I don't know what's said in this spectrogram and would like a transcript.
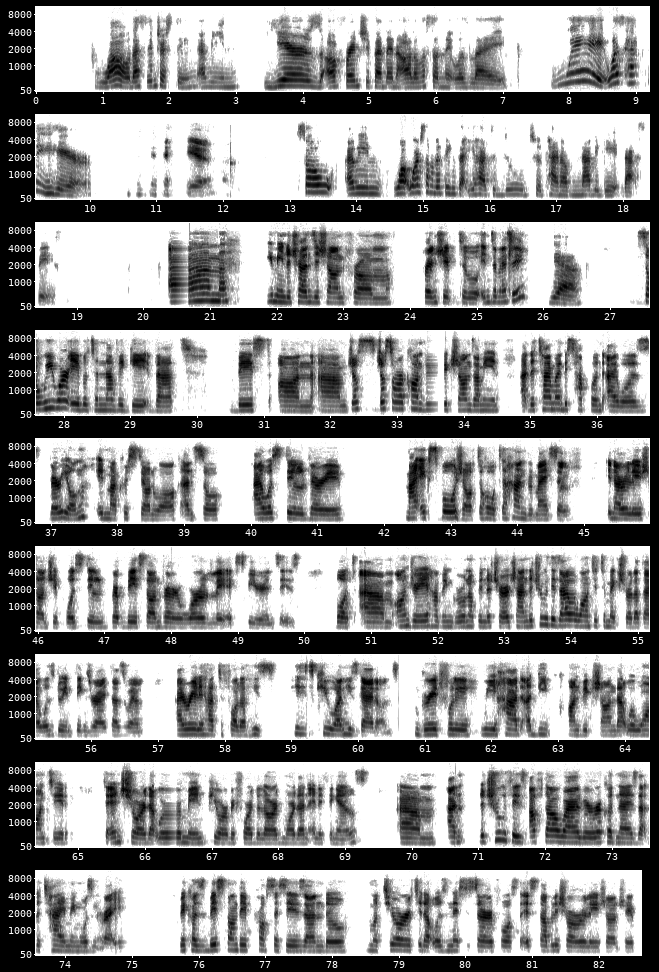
Wow, that's interesting. I mean, years of friendship, and then all of a sudden it was like, wait, what's happening here? yeah. So, I mean, what were some of the things that you had to do to kind of navigate that space? Um, you mean the transition from friendship to intimacy. Yeah. So we were able to navigate that based on um, just just our convictions. I mean, at the time when this happened, I was very young in my Christian walk, and so I was still very my exposure to how to handle myself in a relationship was still based on very worldly experiences. But um, Andre, having grown up in the church, and the truth is, I wanted to make sure that I was doing things right as well. I really had to follow his his cue and his guidance. Gratefully, we had a deep conviction that we wanted to ensure that we remain pure before the Lord more than anything else. Um, and the truth is, after a while, we recognized that the timing wasn't right because based on the processes and the maturity that was necessary for us to establish our relationship,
